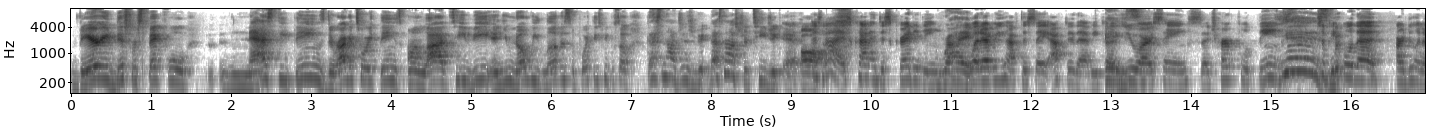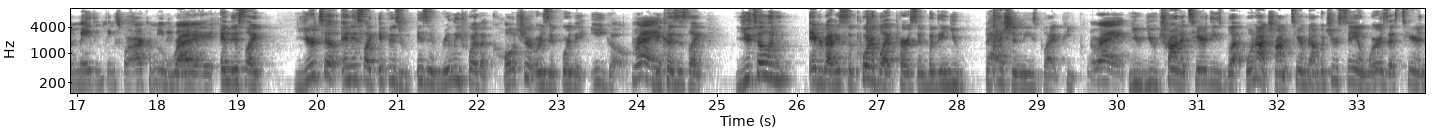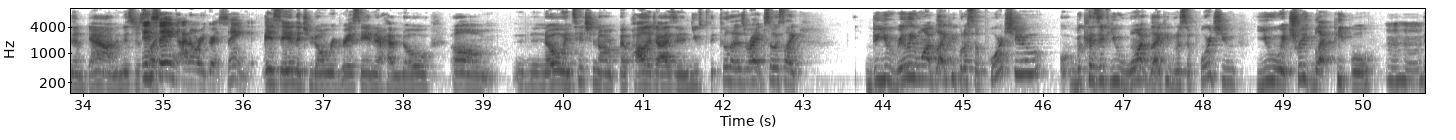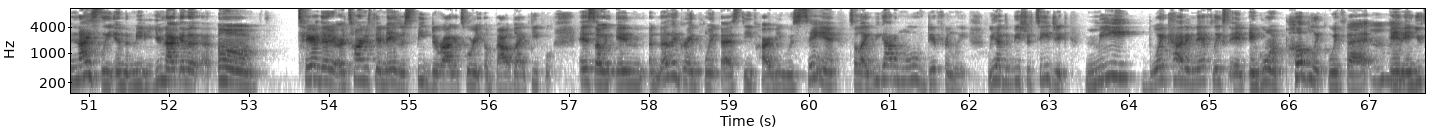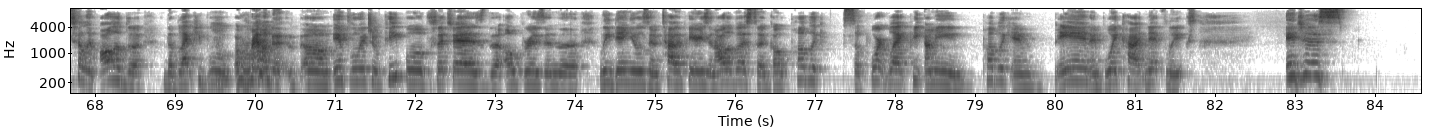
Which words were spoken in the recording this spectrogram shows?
very disrespectful, nasty things, derogatory things on live TV, and you know we love and support these people. So that's not just that's not strategic at all. It's not. It's kind of discrediting Right. whatever you have to say after that because you are saying such hurtful things Yes, to but- people that are doing amazing things for our community. Right. And it's like you're tell and it's like if it's is it really for the culture or is it for the ego? Right. Because it's like you telling everybody to support a black person, but then you bashing these black people. right. You you trying to tear these black well not trying to tear them down, but you're saying words that's tearing them down. And it's just And like saying I don't regret saying it. it's saying that you don't regret saying it or have no um no intention on apologizing and you feel that is right. So it's like, do you really want black people to support you? Because if you want black people to support you, you would treat black people Mm-hmm. nicely in the media. You're not gonna um tear their or tarnish their names or speak derogatory about black people. And so in another great point that Steve Harvey was saying, so like we gotta move differently. We have to be strategic. Me boycotting Netflix and, and going public with that Mhm. and, and you telling all of the the black people around um, influential people such as the Oprahs and the Lee Daniels and Tyler Perry's and all of us to go public support black people. I mean, public and ban and boycott Netflix. It just,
